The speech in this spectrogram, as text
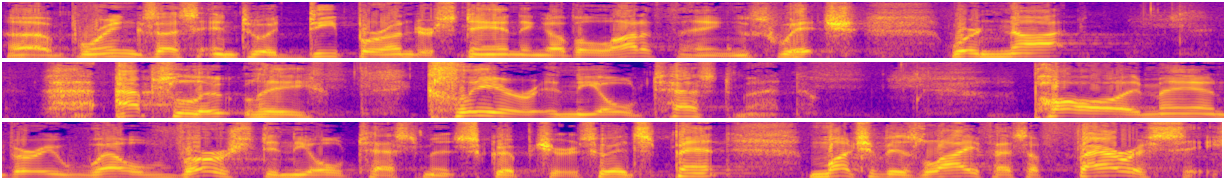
uh, brings us into a deeper understanding of a lot of things which were not absolutely clear in the Old Testament. Paul, a man very well versed in the Old Testament scriptures, who had spent much of his life as a Pharisee,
